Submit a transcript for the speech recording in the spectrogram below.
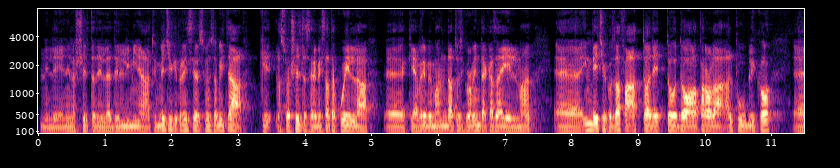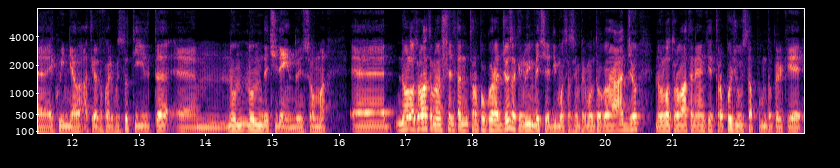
nelle- nella scelta del- dell'eliminato, invece che prendersi la responsabilità, che la sua scelta sarebbe stata quella eh, che avrebbe mandato sicuramente a casa Elma, eh, invece cosa ha fatto? Ha detto do la parola al pubblico eh, e quindi ha, ha tirato fuori questo tilt ehm, non, non decidendo insomma Eh, non l'ho trovata una scelta troppo coraggiosa che lui invece dimostra sempre molto coraggio. Non l'ho trovata neanche troppo giusta appunto perché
